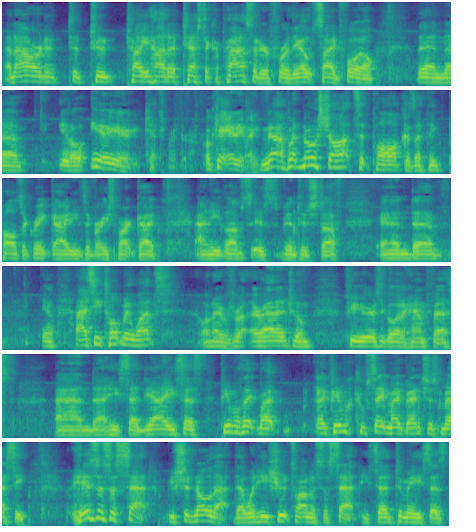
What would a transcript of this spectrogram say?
an hour to, to, to, tell you how to test a capacitor for the outside foil, then uh, you know, yeah, yeah, catch my drift. Okay, anyway, no, but no shots at Paul because I think Paul's a great guy and he's a very smart guy and he loves his vintage stuff. And um, you know, as he told me once when I, was, I ran into him a few years ago at a Hamfest, and uh, he said, "Yeah," he says, "People think my like people say my bench is messy. His is a set. You should know that. That what he shoots on is a set." He said to me, "He says,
